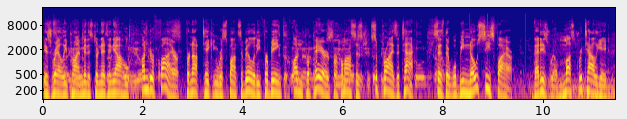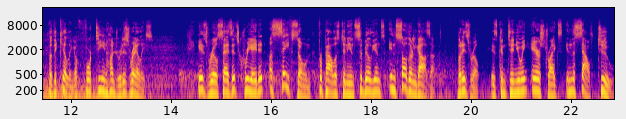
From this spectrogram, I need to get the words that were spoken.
Israeli Prime Minister Netanyahu under fire for not taking responsibility for being unprepared for Hamas's surprise attack, says there will be no ceasefire, that Israel must retaliate for the killing of 1,400 Israelis. Israel says it's created a safe zone for Palestinian civilians in southern Gaza. But Israel is continuing airstrikes in the south, too.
